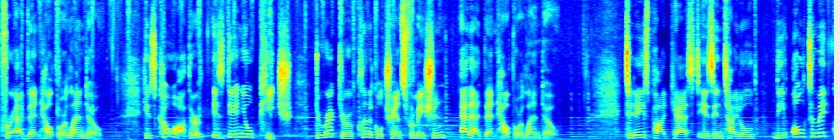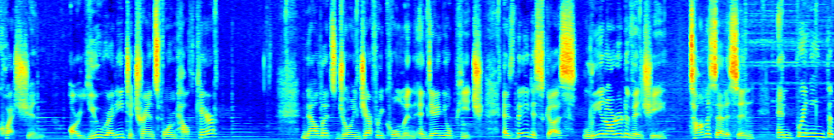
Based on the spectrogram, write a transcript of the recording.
for Advent Health Orlando. His co author is Daniel Peach, Director of Clinical Transformation at Advent Health Orlando. Today's podcast is entitled The Ultimate Question Are You Ready to Transform Healthcare? Now let's join Jeffrey Kuhlman and Daniel Peach as they discuss Leonardo da Vinci, Thomas Edison, and bringing the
